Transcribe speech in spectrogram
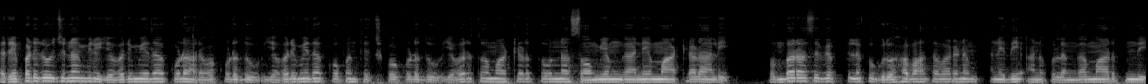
రేపటి రోజున మీరు ఎవరి మీద కూడా అరవకూడదు ఎవరి మీద కోపం తెచ్చుకోకూడదు ఎవరితో మాట్లాడుతూ ఉన్నా సౌమ్యంగానే మాట్లాడాలి. కుంభరాశి వ్యక్తులకు గృహ వాతావరణం అనేది అనుకూలంగా మారుతుంది.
